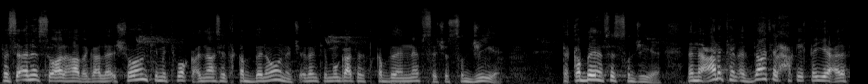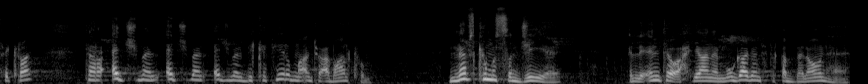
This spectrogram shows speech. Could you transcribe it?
فسالها السؤال هذا قال لها شلون أنت متوقع الناس يتقبلونك إذا أنت مو قاعدة تتقبلين نفسك الصجيه؟ تقبلي نفسك الصجيه، لأن عادة الذات الحقيقية على فكرة ترى أجمل أجمل أجمل بكثير مما أنتم عبالكم. نفسكم الصجيه اللي أنتم أحيانا مو قادرين تتقبلونها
